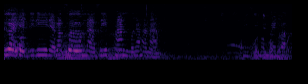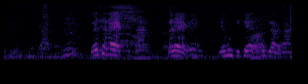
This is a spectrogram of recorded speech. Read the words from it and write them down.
เรื่อยเห็ดดีๆเนี่ยพักเสริมน่ะซีพันบนนั้นน่ะเอ้ยแสดงแสดงเดี๋ยวมึงสิแค่มึงใหญ่พัน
